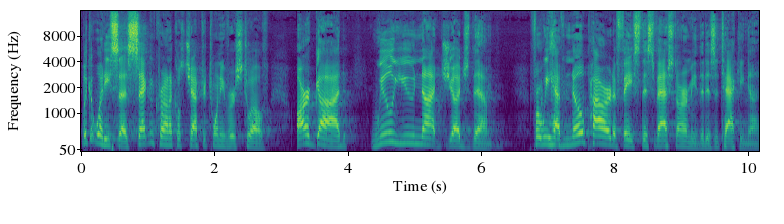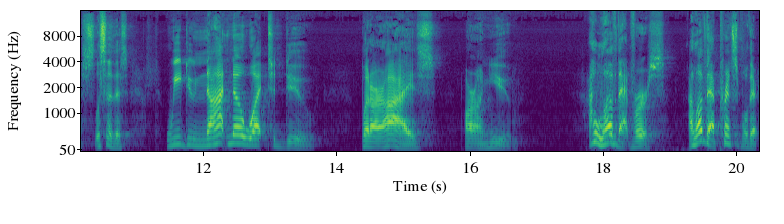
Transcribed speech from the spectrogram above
Look at what he says, Second Chronicles chapter 20, verse 12. Our God, will you not judge them? For we have no power to face this vast army that is attacking us. Listen to this. We do not know what to do, but our eyes are on you. I love that verse. I love that principle there.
